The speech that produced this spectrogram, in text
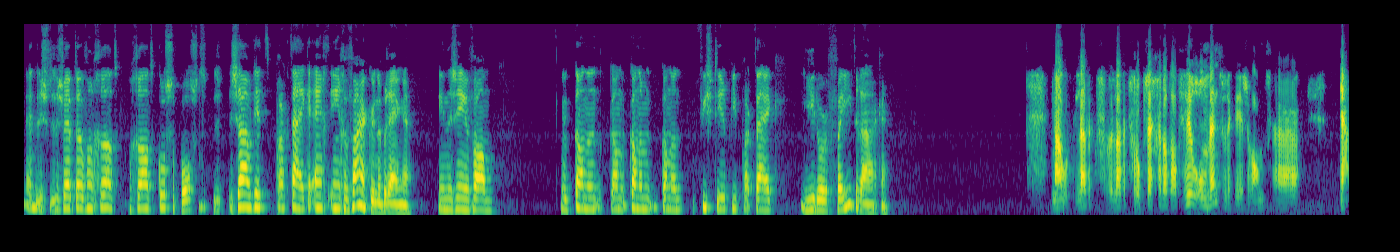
En dus, dus we hebben het over een, groot, een grote kostenpost. Zou dit praktijken echt in gevaar kunnen brengen? In de zin van, kan een, kan, kan een, kan een fysiotherapiepraktijk hierdoor failliet raken? Nou, laat ik, laat ik voorop zeggen dat dat heel onwenselijk is. Want uh, ja,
